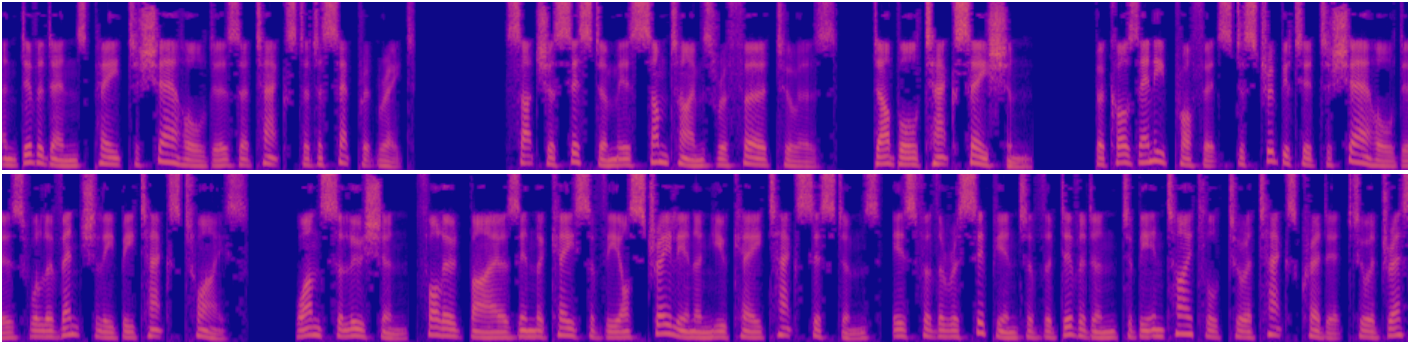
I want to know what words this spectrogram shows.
and dividends paid to shareholders are taxed at a separate rate. Such a system is sometimes referred to as double taxation, because any profits distributed to shareholders will eventually be taxed twice. One solution, followed by as in the case of the Australian and UK tax systems, is for the recipient of the dividend to be entitled to a tax credit to address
